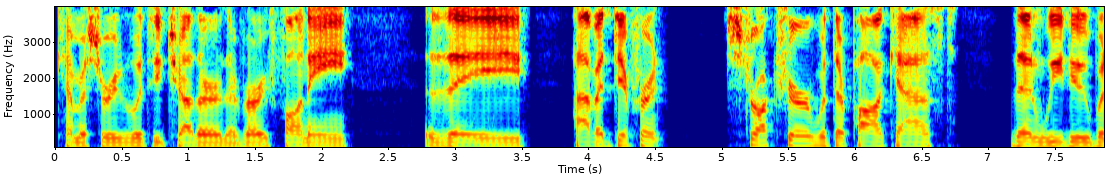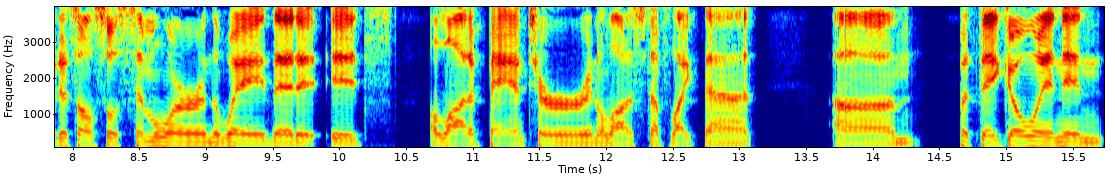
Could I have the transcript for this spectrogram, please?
chemistry with each other. They're very funny. They have a different structure with their podcast than we do, but it's also similar in the way that it, it's a lot of banter and a lot of stuff like that. Um, but they go in and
